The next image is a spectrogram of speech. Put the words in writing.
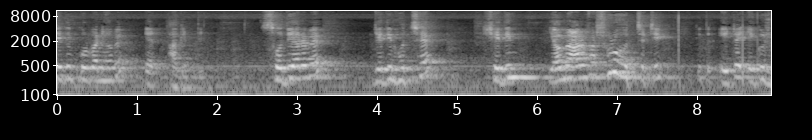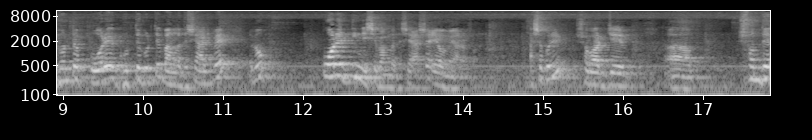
যেদিন কোরবানি হবে, এর আগের দিন। সৌদি আরবে যেদিন হচ্ছে, সেদিন ইয়মে আরফা শুরু হচ্ছে ঠিক, কিন্তু এটা একুশ ঘণ্টা পরে ঘুরতে ঘুরতে বাংলাদেশে আসবে এবং পরের দিন এসে বাংলাদেশে আসা ইয়মে আরফা। আশা করি সবার যে সন্দেহ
